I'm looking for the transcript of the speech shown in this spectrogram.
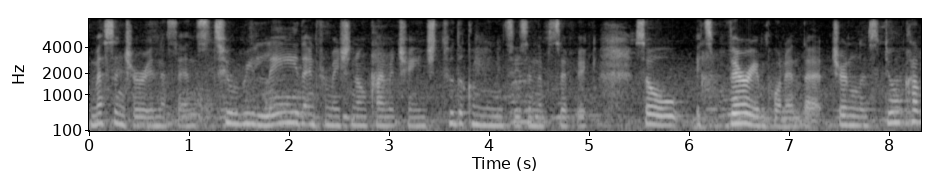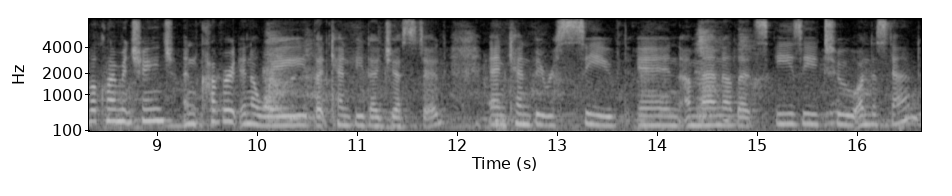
messenger in a sense, to relay the information on climate change to the communities in the Pacific. So it's very important that journalists do cover climate change and cover it in a way that can be digested and can be received in a manner that's easy to understand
